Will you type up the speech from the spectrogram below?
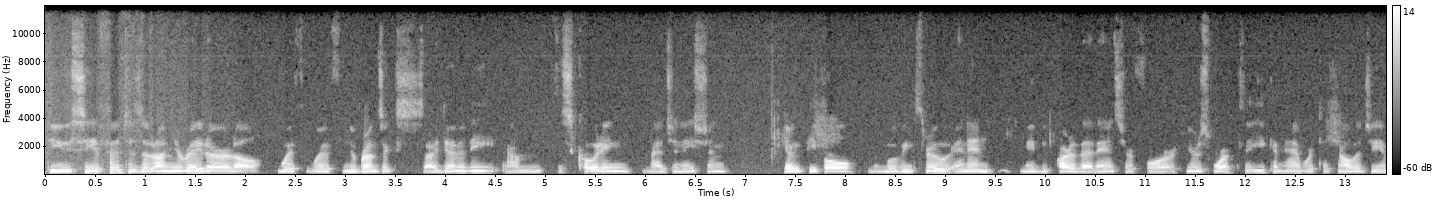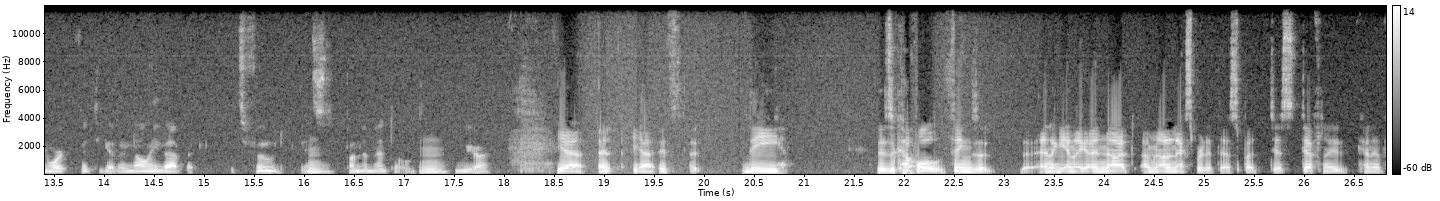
do you see a fit? Is it on your radar at all with, with New Brunswick's identity, um, this coding, imagination, young people moving through, and then maybe part of that answer for here's work that you can have where technology and work fit together. Not only that, but it's food. It's mm. fundamental mm. we are. Yeah, and yeah, it's uh, the. There's a couple things that, and again, I, am not I'm not an expert at this, but just definitely kind of.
